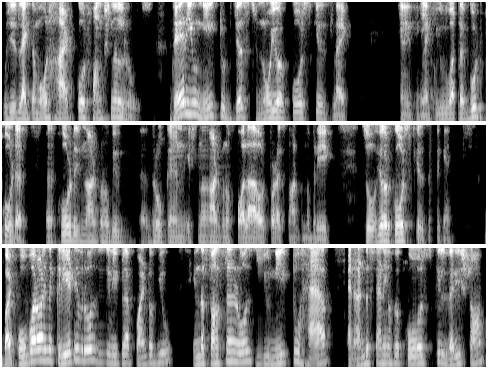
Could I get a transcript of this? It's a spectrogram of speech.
which is like the more hardcore functional roles. There you need to just know your core skills like anything. Like you are a good coder. The code is not going to be uh, broken. It's not going to fall out. Product's not going to break. So your core skills again. But overall in the creative roles you need to have point of view. In the functional roles you need to have an understanding of your core skill very strong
